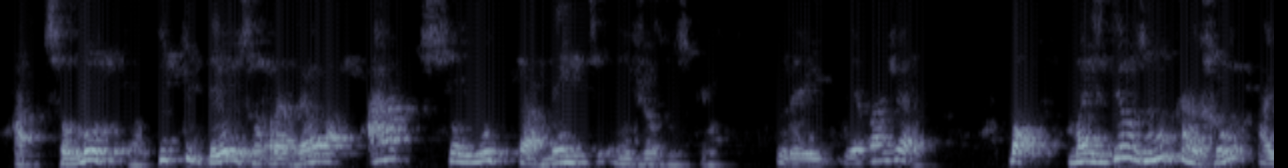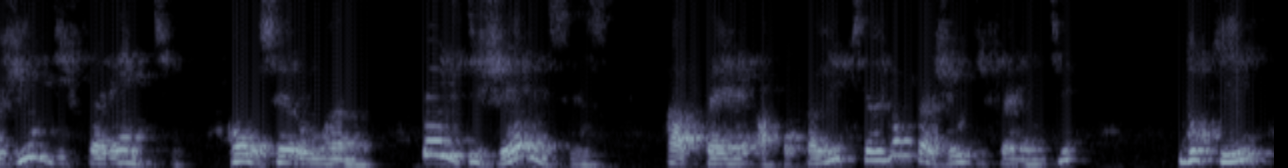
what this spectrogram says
absoluta. O que, Deus revela absolutamente em Jesus Cristo? Lei e Evangelho. Bom, mas Deus nunca agiu, agiu diferente com o ser humano. Desde Gênesis até Apocalipse, ele nunca agiu diferente do que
